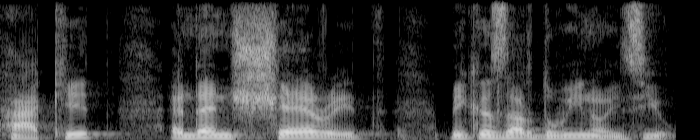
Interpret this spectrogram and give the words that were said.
hack it, and then share it because Arduino is you.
